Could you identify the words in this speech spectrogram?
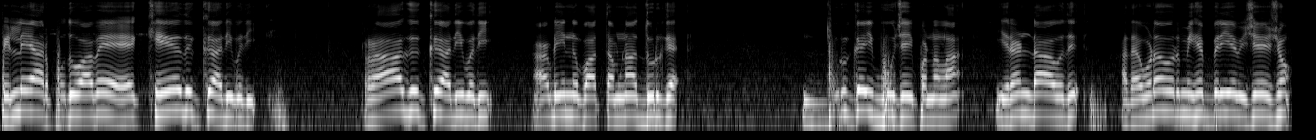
பிள்ளையார் பொதுவாகவே கேதுக்கு அதிபதி ராகுக்கு அதிபதி அப்படின்னு பார்த்தோம்னா துர்கை. துர்கை பூஜை பண்ணலாம். இரண்டாவது அதை விட ஒரு மிகப்பெரிய விசேஷம்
